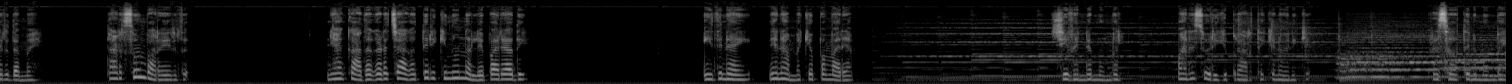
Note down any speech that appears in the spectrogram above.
പറയരുതമ്മേ. തടസ്സവും പറയരുത്. ഞാൻ കഥകടച്ച് അകത്തിരിക്കുന്നു എന്നല്ലേ പരാതി? ഇതിനായി ഞാൻ അമ്മയ്ക്കൊപ്പം വരാം. ശിവന്റെ മുമ്പിൽ മനസ്സൊരുക്കി പ്രാർത്ഥിക്കണം എനിക്ക്. പ്രസവത്തിന് മുമ്പേ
